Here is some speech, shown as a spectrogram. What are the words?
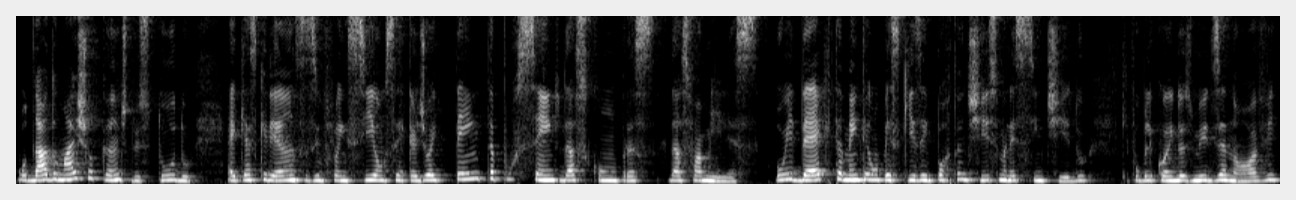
O dado mais chocante do estudo é que as crianças influenciam cerca de 80% das compras das famílias. O IDEC também tem uma pesquisa importantíssima nesse sentido, que publicou em 2019,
